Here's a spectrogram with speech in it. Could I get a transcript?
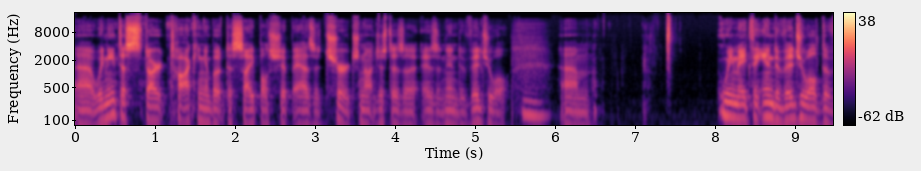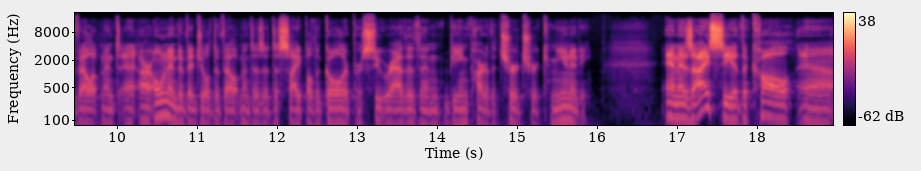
Uh, we need to start talking about discipleship as a church, not just as a as an individual. Um, we make the individual development, uh, our own individual development as a disciple, the goal or pursuit, rather than being part of a church or community. And as I see it, the call uh,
